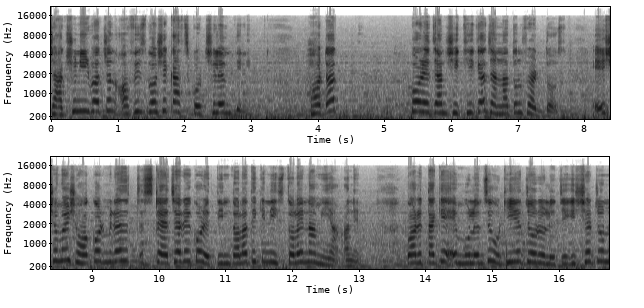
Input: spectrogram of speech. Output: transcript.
ঝাকসু নির্বাচন অফিস বসে কাজ করছিলেন তিনি। হঠাৎ পড়ে যান শিক্ষিকা জান্নাতুল ফেরদোস। এই সময় সহকর্মীরা স্ট্রেচারে করে তিনতলা থেকে নিচতলায় নামিয়ে আনেন। পরে তাকে অ্যাম্বুলেন্সে উঠিয়ে জরুরি চিকিৎসার জন্য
